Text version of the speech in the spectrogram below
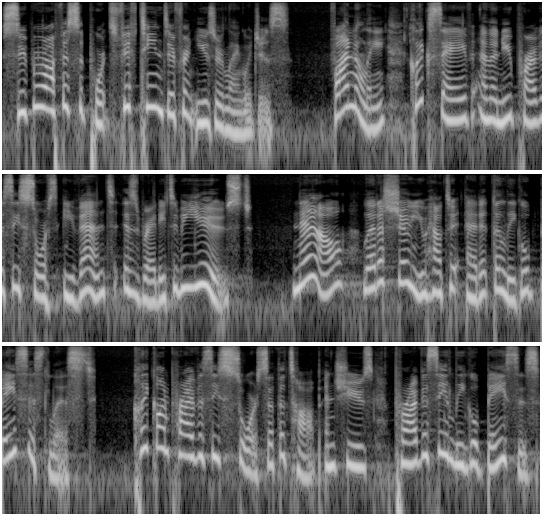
SuperOffice supports 15 different user languages. Finally, click Save and the new privacy source event is ready to be used. Now, let us show you how to edit the legal basis list. Click on Privacy Source at the top and choose Privacy Legal Basis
